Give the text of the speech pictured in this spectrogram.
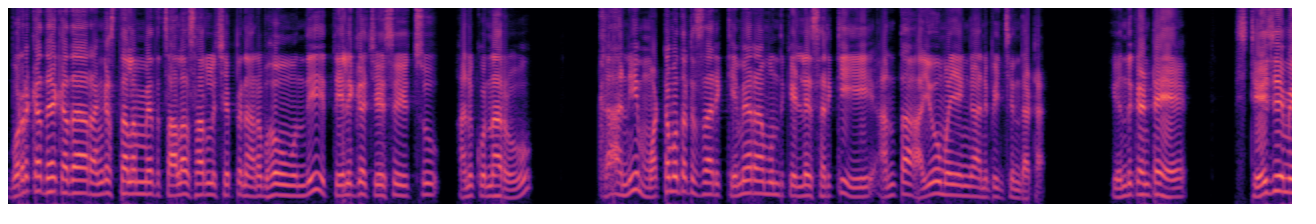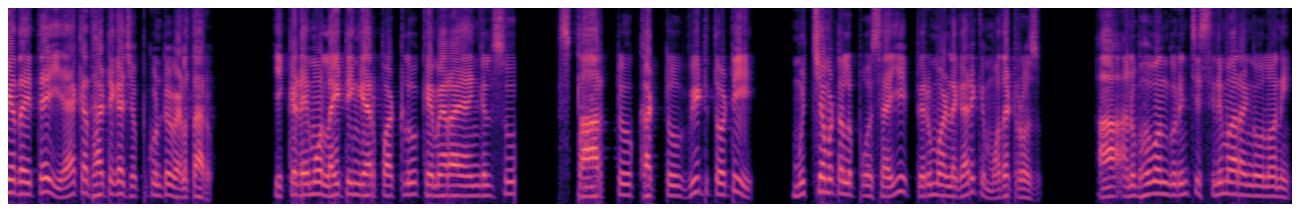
బుర్రకథే కదా రంగస్థలం మీద చాలాసార్లు చెప్పిన అనుభవం ఉంది తేలిగ్గా చేసేయచ్చు అనుకున్నారు. కాని మొట్టమొదటిసారి కెమెరా ముందుకెళ్ళేసరికి అంతా అయోమయంగా అనిపించిందట. ఎందుకంటే స్టేజీ మీదైతే ఏకధాటిగా చెప్పుకుంటూ వెళతారు. ఇక్కడేమో లైటింగ్ ఏర్పాట్లు కెమెరా యాంగిల్సు స్టార్టు కట్టు వీటితోటి ముచ్చెమటలు పోశాయి పెరుమాళ్ళగారికి మొదటి రోజు. ఆ అనుభవం గురించి సినిమా రంగంలోని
